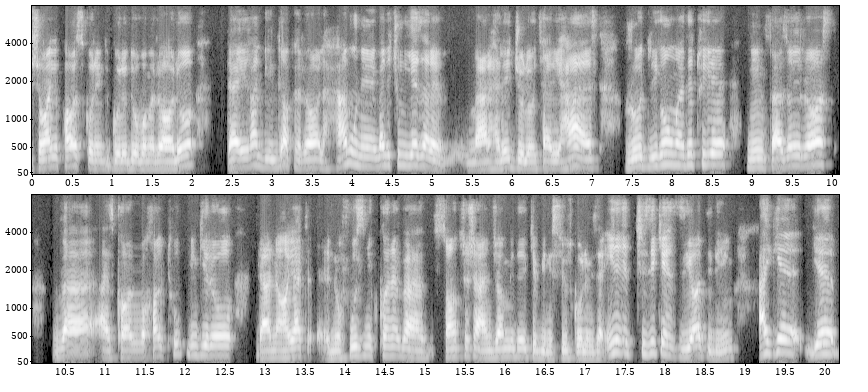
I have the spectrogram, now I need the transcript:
شما اگه pause کنید گل دوم رئالو دقیقا build-up رئال همونه ولی چون یه ذره مرحله جلوتری هست رودریگو اومده توی نیم فضای راست و از کارواخال توپ می‌گیره و در نهایت نفوذ می‌کنه و سانترش انجام میده که وینیسیوس گل می‌زنه. این چیزی که زیاد دیدیم اگه یه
